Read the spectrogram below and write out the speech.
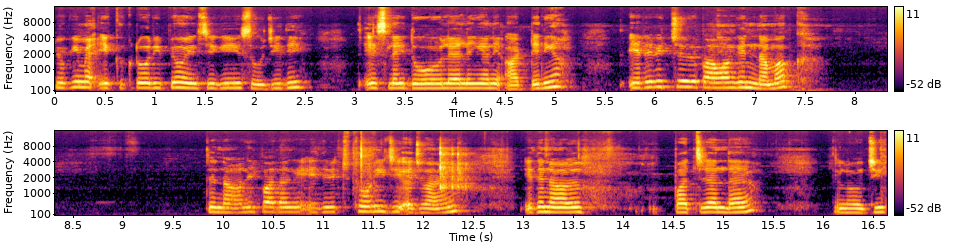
ਕਿਉਂਕਿ ਮੈਂ ਇੱਕ ਕਟੋਰੀ ਭਿਓਈ ਸੀਗੀ ਸੂਜੀ ਦੀ, ਤੇ ਇਸ ਲਈ ਦੋ ਲੈ ਲਈਆਂ ਨੇ ਆਟੇ ਦੀਆਂ। ਇਹਦੇ ਵਿੱਚ ਪਾਵਾਂਗੇ ਨਮਕ ਤੇ ਨਾਲ ਹੀ ਪਾ ਦਾਂਗੇ ਇਹਦੇ ਵਿੱਚ ਥੋੜੀ ਜੀ ਅਜਵਾਇਣ। ਇਹਦੇ ਨਾਲ ਪਚ ਜਾਂਦਾ ਹੈ। ਲਓ ਜੀ।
